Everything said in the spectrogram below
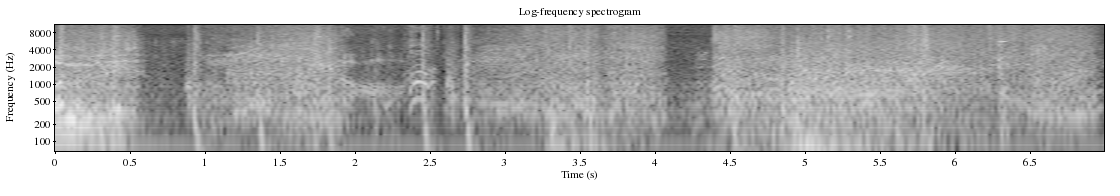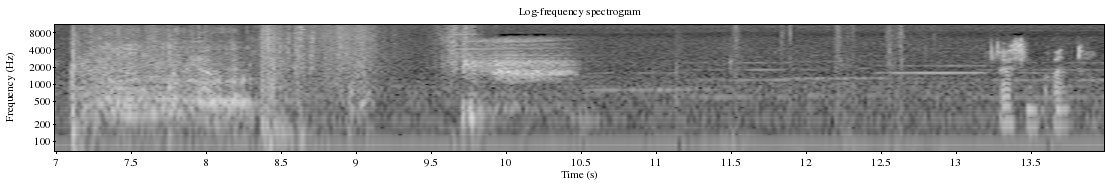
Bäume Gesicht. Da ist ein Panther.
